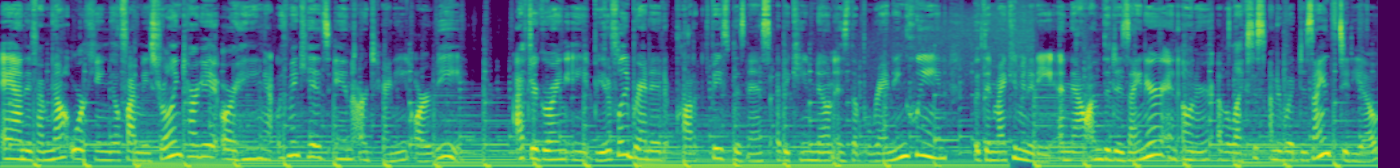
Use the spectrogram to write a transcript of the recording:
And if I'm not working, you'll find me strolling Target or hanging out with my kids in our tiny RV. After growing a beautifully branded product based business, I became known as the branding queen within my community, and now I'm the designer and owner of Alexis Underwood Design Studio,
